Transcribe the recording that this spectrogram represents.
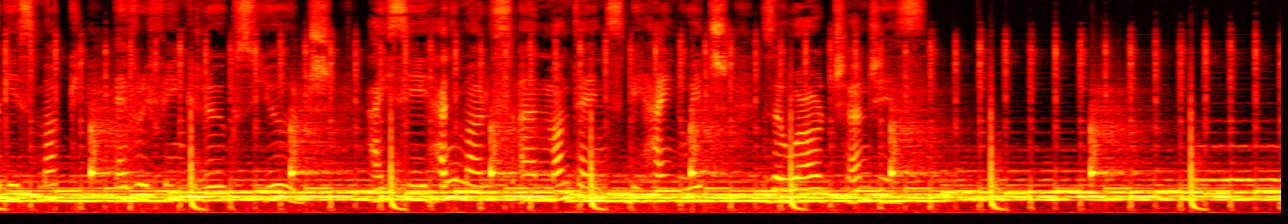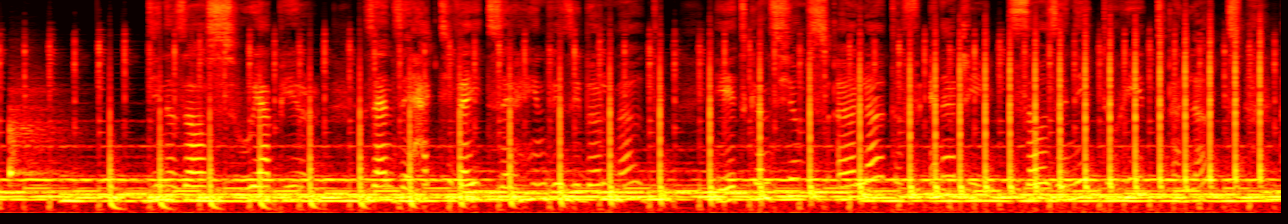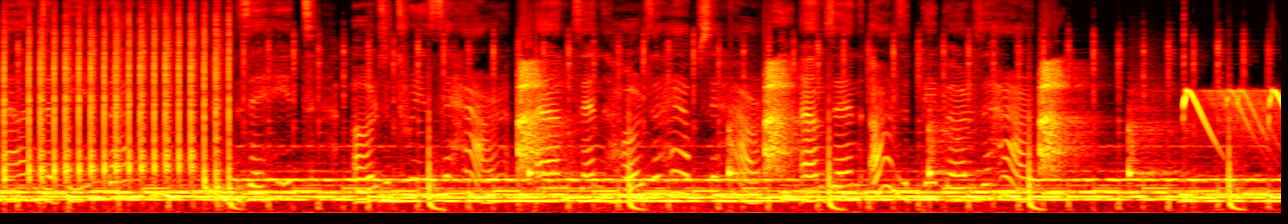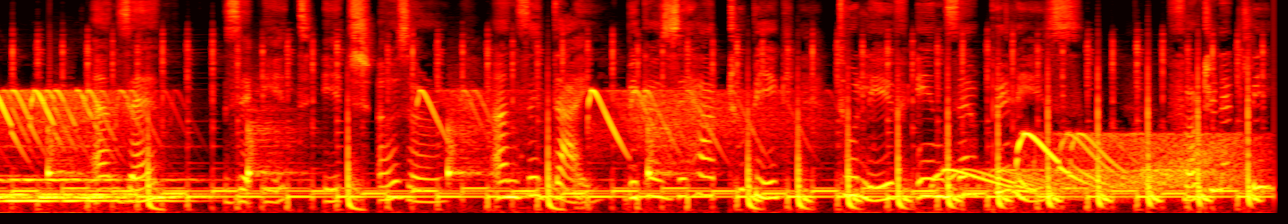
foggy smoke, everything looks huge. I see animals and mountains behind which the world changes. Dinosaurs reappear, then they activate their invisible mode. It consumes a lot of energy, so they need to heal. All the trees they are, and then all the herbs they are, and then all the people they are. And then they eat each other, and they die because they are too big to live in their bellies. Fortunately,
